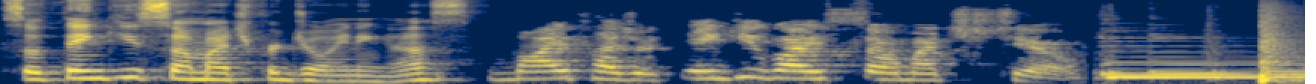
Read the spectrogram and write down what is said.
So thank you so much for joining us. My pleasure. Thank you guys so much too.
